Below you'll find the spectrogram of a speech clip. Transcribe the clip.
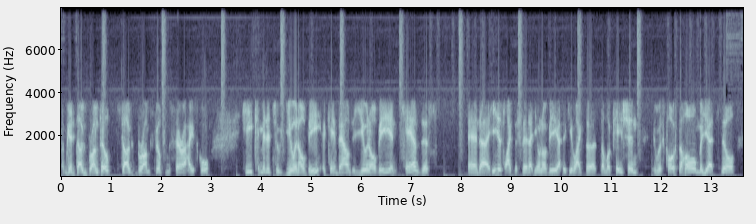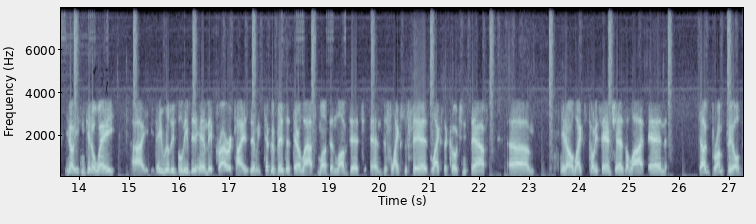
I'm getting Doug Brumfield. Doug Brumfield from Serra High School. He committed to UNLV. It came down to UNLV and Kansas. And uh, he just liked the fit at UNLV. I think he liked the, the location. It was close to home, but yet still, you know, he can get away. Uh, they really believed in him. They prioritized him. He took a visit there last month and loved it, and just likes the fit, likes the coaching staff. Um, you know, likes Tony Sanchez a lot. And Doug Brumfield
